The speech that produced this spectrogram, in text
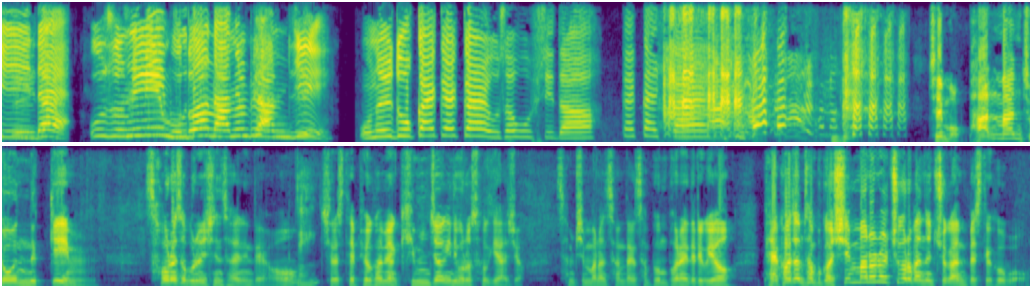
시대 웃음이 묻어나는 편지 오늘도 깔깔깔 웃어봅시다 깔깔깔 제목 반만 좋은 느낌 서울에서 보내신 사연인데요. 네. 지라스 대표 가면 김정희님으로 소개하죠. 30만 원 상당 상품 보내드리고요. 백화점 상품권 10만 원을 추가로 받는 주간 베스트 후보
